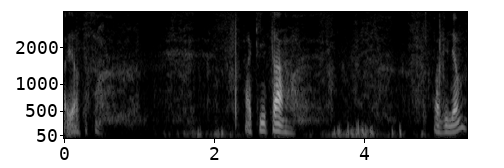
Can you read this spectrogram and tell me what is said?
Aí ó pessoal. Aqui tá o pavilhão.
